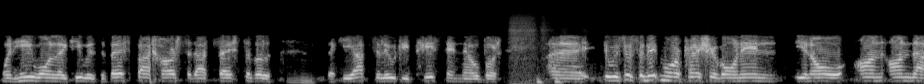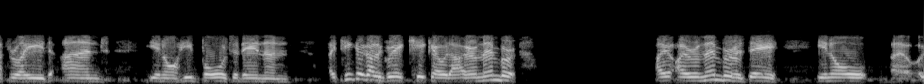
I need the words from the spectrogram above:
when he won. Like he was the best back horse at that festival. Mm. Like he absolutely pissed in now, but uh, there was just a bit more pressure going in, you know, on on that ride, and you know he bolted in, and I think I got a great kick out. I remember, I I remember a day, you know, uh,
